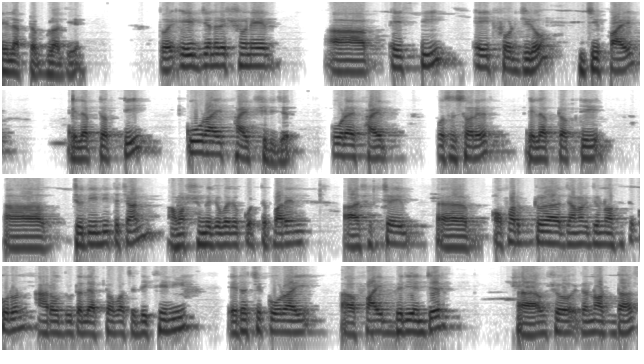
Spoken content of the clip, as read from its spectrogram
এই ল্যাপটপগুলো দিয়ে। তো এইট জেনারেশনের HP eight four zero G five এই ল্যাপটপটি কোর আই ফাইভ সিরিজের। কোর আই ফাইভ প্রসেসরের এই ল্যাপটপটি যদি নিতে চান, আমার সঙ্গে যোগাযোগ করতে পারেন সবচেয়ে অফারটা জানার জন্য অপেক্ষা করুন। আরও দুটো ল্যাপটপ আছে দেখিয়ে নিই। এটা হচ্ছে কোর আই ফাইভ ভেরিয়েন্টের অবশ্য এটা নট ডাস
